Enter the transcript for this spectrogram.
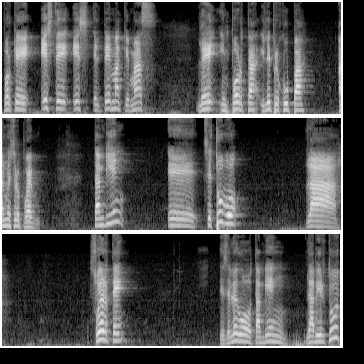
porque este es el tema que más le importa y le preocupa a nuestro pueblo. También eh, se tuvo la suerte, desde luego también la virtud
